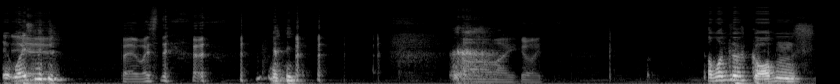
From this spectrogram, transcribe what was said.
it wasn't. but it wasn't. oh my god. I wonder if Gordon's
